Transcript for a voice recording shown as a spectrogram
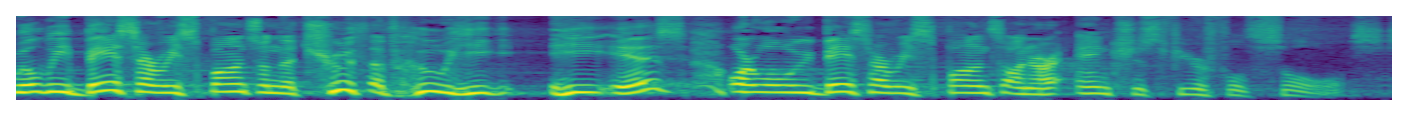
Will we base our response on the truth of who he, he is, or will we base our response on our anxious, fearful souls?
